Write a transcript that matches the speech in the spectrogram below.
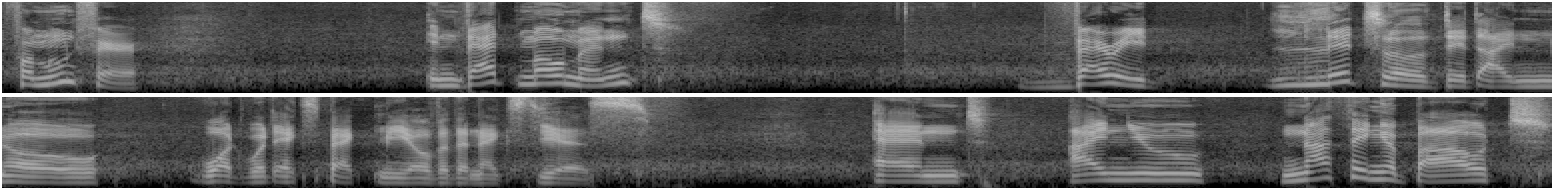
for Moonfare. In that moment, very little did I know what would expect me over the next years. And I knew nothing about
